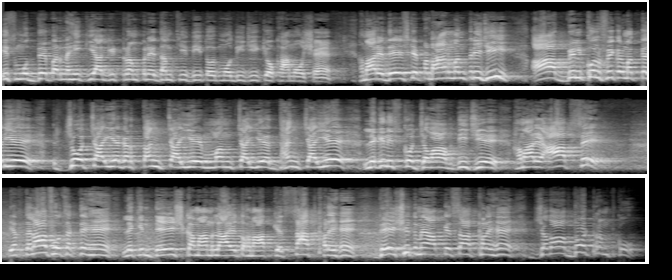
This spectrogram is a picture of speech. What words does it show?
इस मुद्दे पर नहीं किया कि ट्रंप ने धमकी दी तो मोदी जी क्यों खामोश हैं? हमारे देश के प्रधानमंत्री जी, आप बिल्कुल फ़िक्र मत करिए। जो चाहिए, अगर तंग चाहिए मन चाहिए, धन चाहिए, लेकिन इसको जवाब दीजिए। हमारे आपसे इख्तलाफ हो सकते हैं, लेकिन देश का मामला आए तो हम आपके साथ खड़े हैं। देश हित में आपके साथ खड़े हैं। जवाब दो ट्रंप को।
